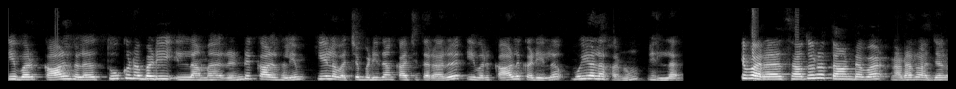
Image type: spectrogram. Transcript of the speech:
இவர் கால்களை தூக்குனபடி இல்லாம ரெண்டு கால்களையும் கீழே வச்சபடி தான் காட்சி தராரு. இவர் காலுக்கடியில முயலகனும் இல்லை. இவரை சதுர தாண்டவ நடராஜர்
